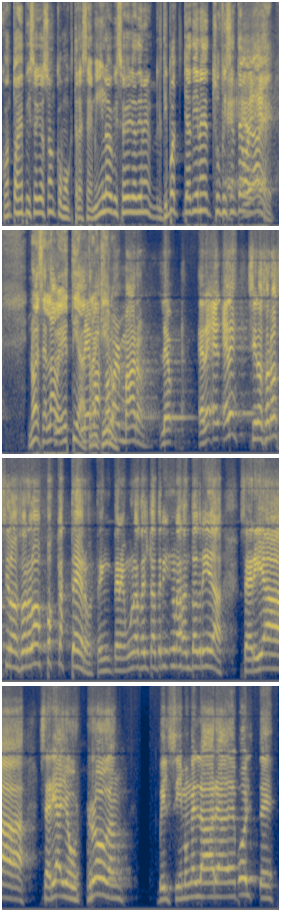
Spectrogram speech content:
¿cuántos episodios son? Como 13 mil episodios ya tiene. El tipo ya tiene suficiente Eh, eh, bagaje. no, esa es la bestia, Le tranquilo. pasó a. Le- él, él- él es- si nosotros, si nosotros los podcasteros ten- tenemos una santa, una santa trinidad, sería, sería Joe Rogan, Bill Simon en la área de deporte,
